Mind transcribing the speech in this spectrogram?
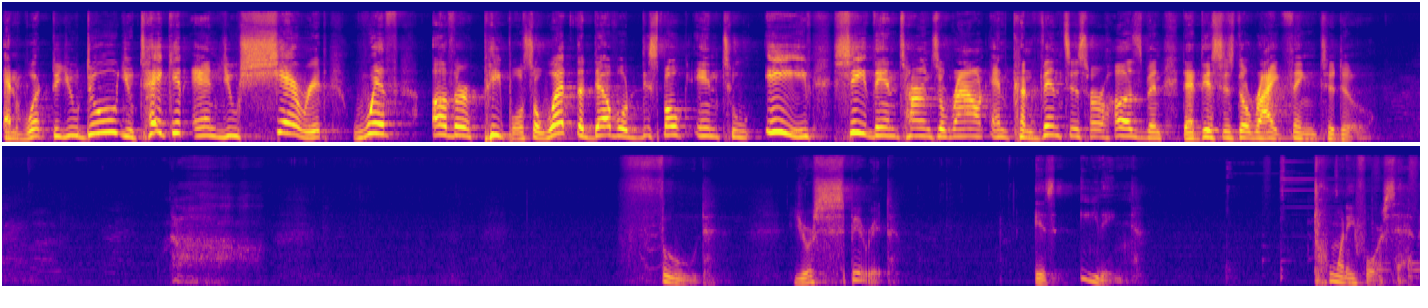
And what do you do? You take it and you share it with other people. So, what the devil spoke into Eve, she then turns around and convinces her husband that this is the right thing to do. Food, your spirit is eating 24 7.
